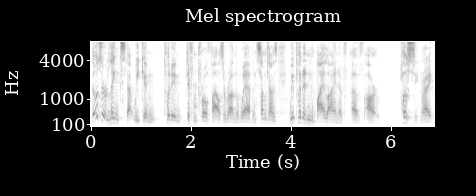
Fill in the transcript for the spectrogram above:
Those are links that we can put in different profiles around the web. And sometimes we put it in the byline of, of our posting, right?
